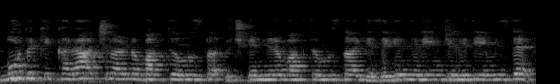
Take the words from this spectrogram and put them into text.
Buradaki kare açılarına baktığımızda, üçgenlere baktığımızda, gezegenleri incelediğimizde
